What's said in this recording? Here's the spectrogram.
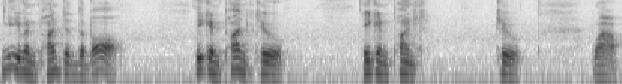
he even punted the ball. He can punt too. He can punt too. Wow,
